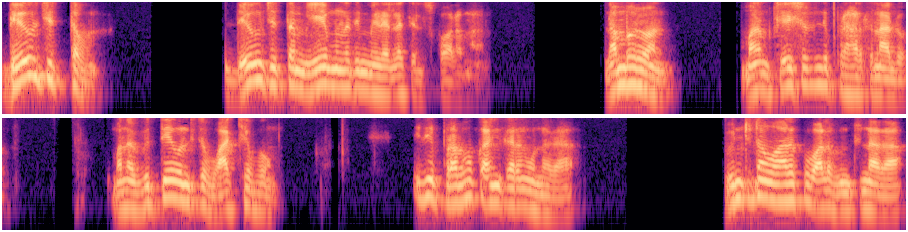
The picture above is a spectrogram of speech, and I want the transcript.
దేవుని చిత్తం. దేవుని చిత్తం ఏమున్నది మీరు ఎలా తెలుసుకోవాలి మనం? నంబర్ వన్ మనం చేసేటువంటి ప్రార్థనలు మన విద్య ఉండే వాక్యము. ఇది ప్రభుకు అంగీకారంగా ఉన్నదా? వింటున్న వారికి వాళ్ళు వింటున్నారా?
